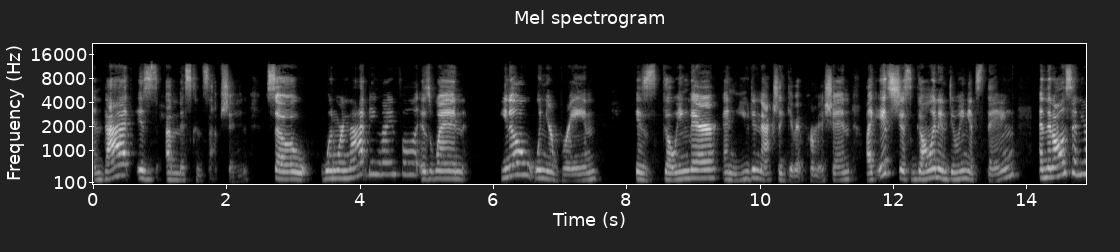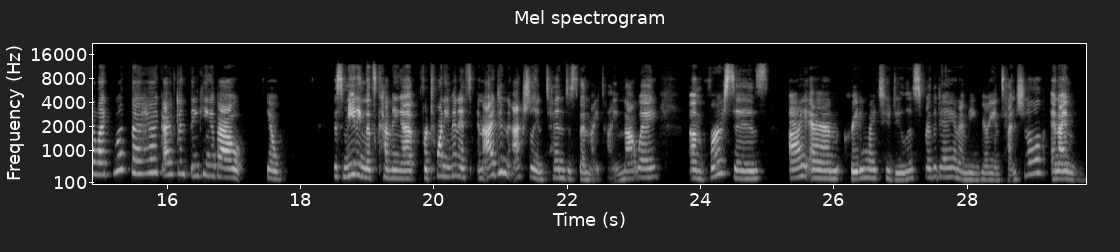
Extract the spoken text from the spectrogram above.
And that is a misconception. So when we're not being mindful is when, you know, when your brain is going there and you didn't actually give it permission, like it's just going and doing its thing. And then all of a sudden you're like, what the heck? I've been thinking about, you know, this meeting that's coming up for 20 minutes and I didn't actually intend to spend my time that way. Um, versus I am creating my to-do list for the day and I'm being very intentional and I'm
